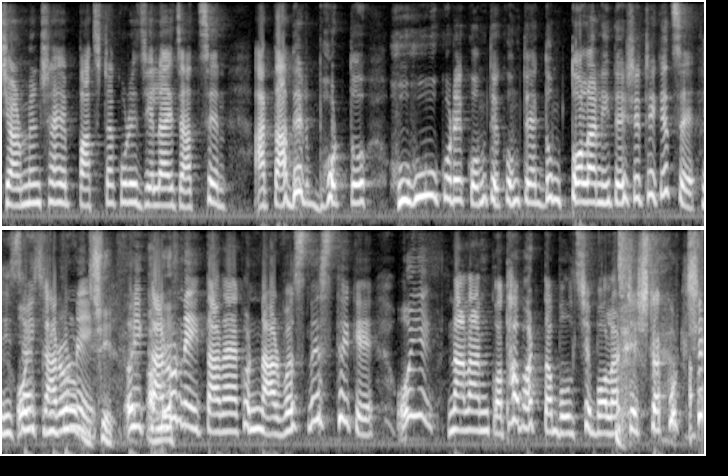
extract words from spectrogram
চেয়ারম্যান সাহেব পাঁচটা করে জেলায় যাচ্ছেন। আর তাদের ভোট তো হু হু করে কমতে কমতে একদম তলানিতে এসে ঠেকেছে। ওই কারণে ওই কারণেই তারা এখন নার্ভাসনেস থেকে ওই নানান কথাবার্তা বলছে বলার চেষ্টা করছে।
